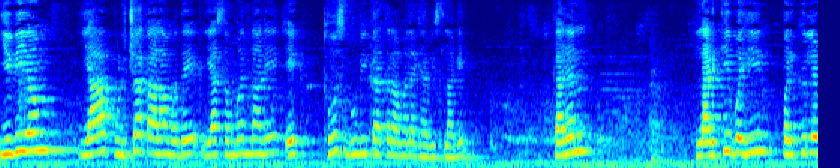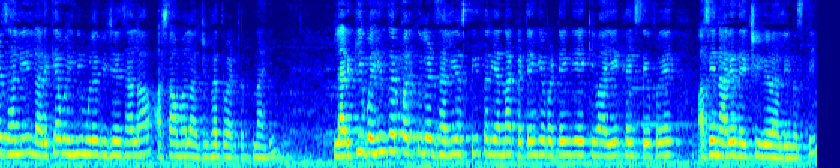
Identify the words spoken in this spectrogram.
ईव्हीएम या पुढच्या काळामध्ये या संबंधाने एक ठोस भूमिका तर आम्हाला घ्यावीच लागेल. कारण लाडकी बहीण पर्क्युलेट झाली लाडक्या बहिणीमुळे विजय झाला असं आम्हाला अजिबात वाटत नाही. लाडकी बहीण जर पर्क्युलेट झाली असती तर यांना कटेंगे बटेंगे किंवा एक आहे सेफ आहे असे नारे द्यायची वेळ आली नसती.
